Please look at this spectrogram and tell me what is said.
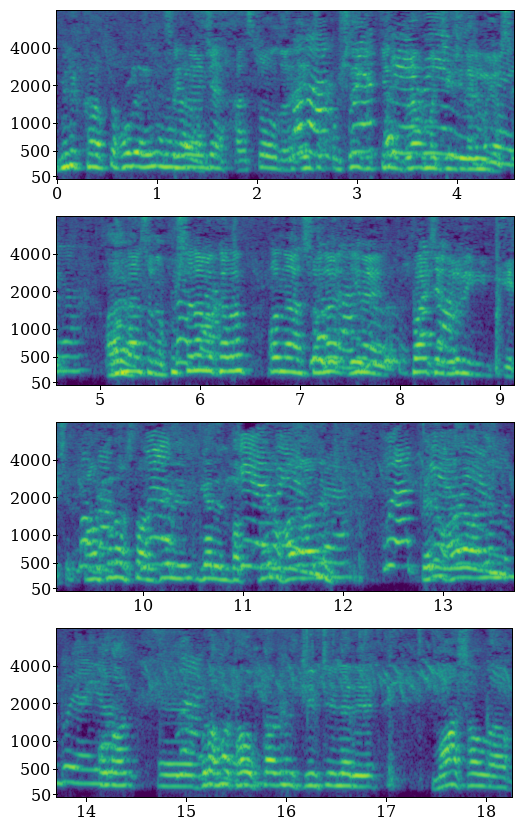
Minik Kanatlar Hobi Evi'nde Senin var? önce hasta olduğun, en çok hoşuna gittiğin Brahma civcivlerimi göster. Buraya. Ondan sonra kuşlara bakalım. Ondan sonra yine bahçeye doğru bir geçelim. Arkadaşlar gelin gelin bak benim hayalim benim hayalim olan e, Brahma tavuklarının civcivleri maşallah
